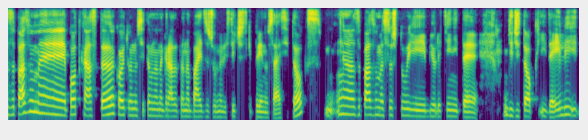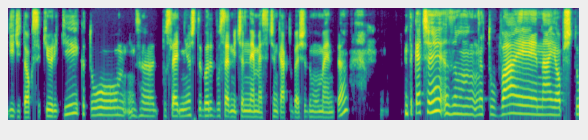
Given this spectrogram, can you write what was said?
запазваме подкаста, който е носител на наградата на Байт за журналистически принос IC Talks. Запазваме също и бюлетините Digitalk и Daily и Digitalk Security, като последния ще бъде двуседмичен, не месечен, както беше до момента. Така че за това е най-общо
